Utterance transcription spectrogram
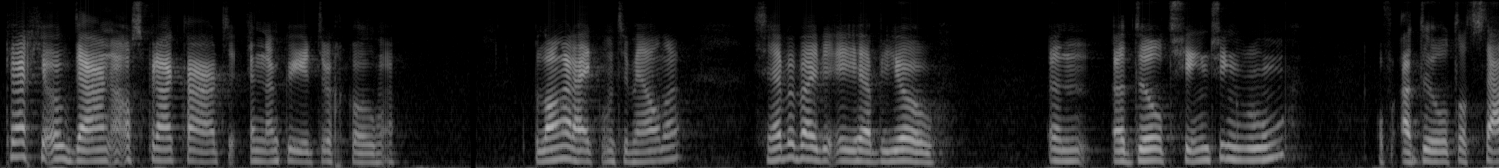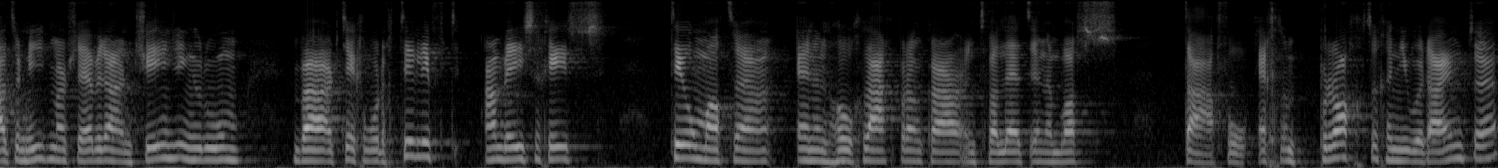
krijg je ook daar een afspraakkaart en dan kun je terugkomen. Belangrijk om te melden, ze hebben bij de EHBO een adult changing room. Of adult, dat staat er niet, maar ze hebben daar een changing room waar tegenwoordig tillift aanwezig is, tilmatten en een hoog-laag brancard, een toilet en een wastafel. Echt een prachtige nieuwe ruimte,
